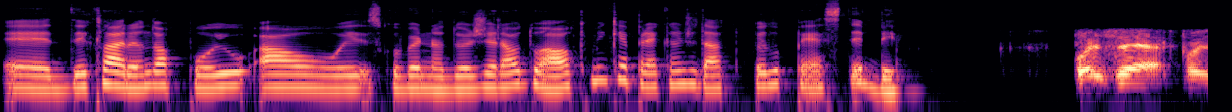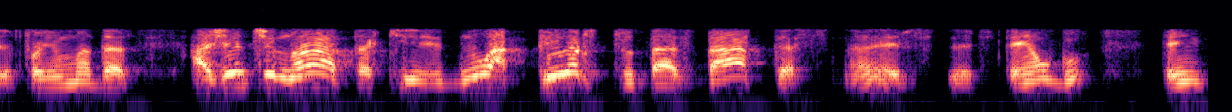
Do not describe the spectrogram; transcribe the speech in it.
é, declarando apoio ao ex-governador Geraldo Alckmin, que é pré-candidato pelo PSDB. Pois é, foi, foi uma das. A gente nota que no aperto das datas, né, eles, eles têm algum, tem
